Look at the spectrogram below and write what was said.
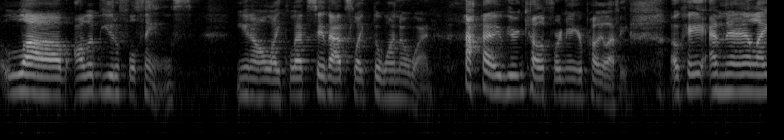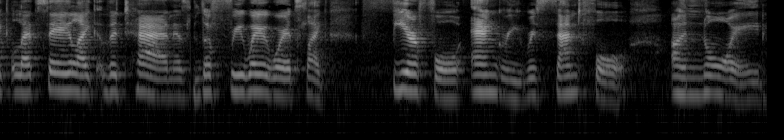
love, all the beautiful things. You know, like let's say that's like the 101. if you're in California, you're probably laughing. Okay. And then, like, let's say, like, the 10 is the freeway where it's like fearful, angry, resentful, annoyed,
